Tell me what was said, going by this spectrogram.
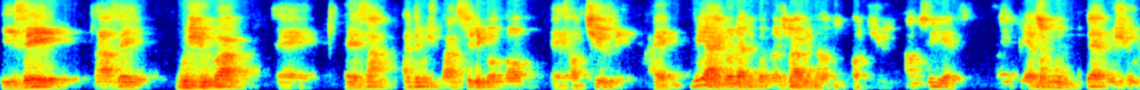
He said, I said, we should go out. Uh, uh, sir, I think we should see the governor uh, on Tuesday. And me, I know that the governor is traveling out on Tuesday. I'll say yes. Yes, we, yeah, we should.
